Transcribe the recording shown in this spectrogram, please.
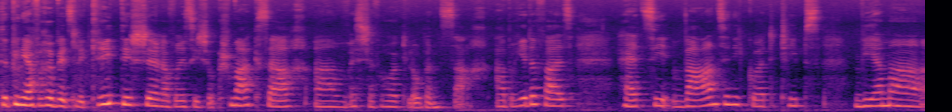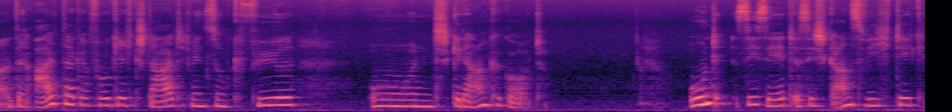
da bin ich einfach ein bisschen kritischer, aber es ist schon Geschmackssache, ähm, es ist einfach eine Glaubenssache. Aber jedenfalls hat sie wahnsinnig gute Tipps, wie man den Alltag erfolgreich gestaltet, wenn es um Gefühl und Gedanken geht. Und sie sieht, es ist ganz wichtig,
